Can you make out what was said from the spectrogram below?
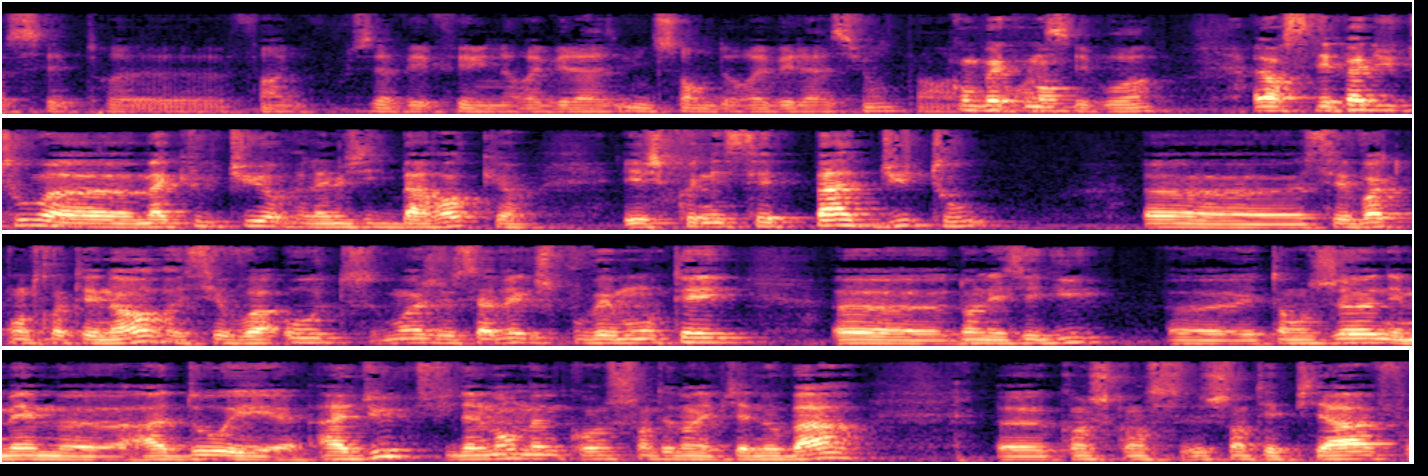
cette enfin vous avez fait une révélation une sorte de révélation par Complètement. rapport à ces voix. Alors c'était pas du tout ma culture la musique baroque et je connaissais pas du tout euh, ces voix de contre-ténor et ces voix hautes. Moi, je savais que je pouvais monter euh, dans les aigus, euh, étant jeune et même ado et adulte, finalement, même quand je chantais dans les pianos-bars, quand je, chantais Piaf,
